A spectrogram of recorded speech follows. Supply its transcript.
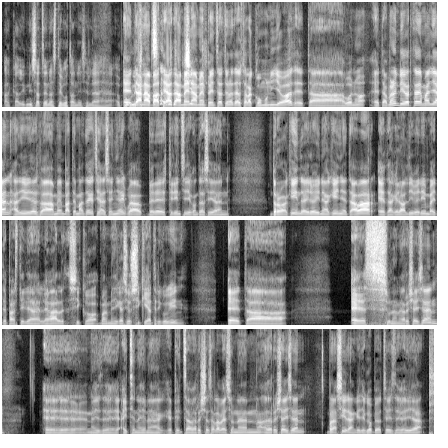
al- alkalinizatzen aztegotan ezela eh, publikatzen. dana batea da hemen, hemen pentsatzen eta komunillo bat, eta, bueno, eta, bueno, libertade mailan, adibidez, ba, hemen, bat ematek, zein zeinek, ba, bere esperientzia kontazian drogakin, da heroinakin, eta bar, eta gero aldi berin, baite pastilla legal, ziko, bueno, medikazio psikiatrikokin. Eta ez unan erresa izan, e, naiz de, aitzen nahi honak pentsa erresa zala, ba, ez unan erresa izan, bueno, ziren, gehiago, behotze ez de, gehiago,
